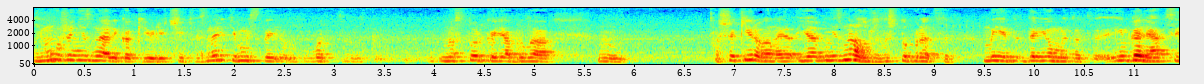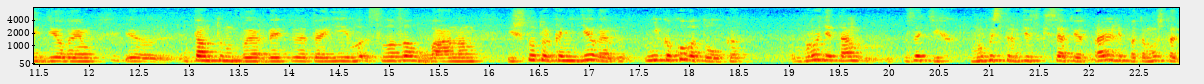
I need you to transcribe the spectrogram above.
И мы уже не знали, как ее лечить. Вы знаете, мы вот настолько я была шокирована, я не знала уже, за что браться. Мы ей даем этот, ингаляции делаем, э, тантум верде, это, и с лазолваном, и что только не делаем, никакого толка. Вроде там затих. Мы быстро в детский сад ее отправили, потому что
